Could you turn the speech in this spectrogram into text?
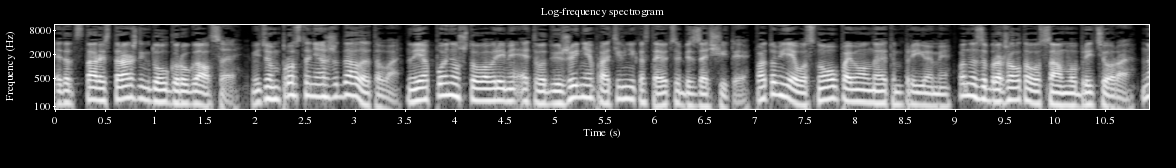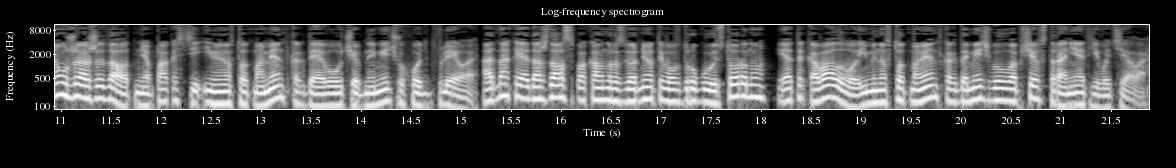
этот старый стражник долго ругался. Ведь он просто не ожидал этого. Но я понял, что во время этого движения противник остается без защиты. Потом я его снова поймал на этом приеме. Он изображал изображал того самого бритера, но уже ожидал от меня пакости именно в тот момент, когда его учебный меч уходит влево. Однако я дождался, пока он развернет его в другую сторону, и атаковал его именно в тот момент, когда меч был вообще в стороне от его тела.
